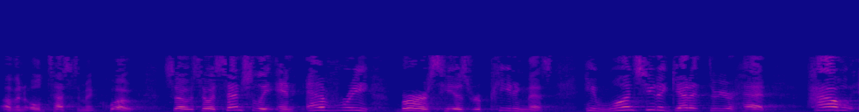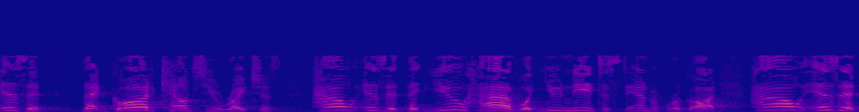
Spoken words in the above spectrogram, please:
of an Old Testament quote. So, so essentially, in every verse, he is repeating this. He wants you to get it through your head. How is it that God counts you righteous? How is it that you have what you need to stand before God? How is it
